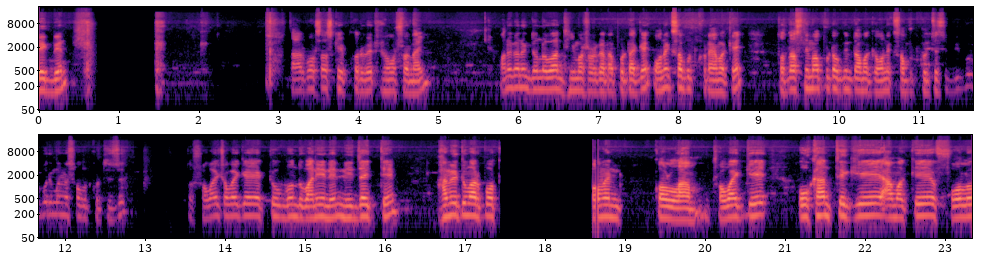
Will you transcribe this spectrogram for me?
দেখবেন। তারপর সাবস্ক্রাইব করবেন, সমস্যা নাই। অনেক অনেক ধন্যবাদ হিমা সরকার আপুটাকে। অনেক সাপোর্ট করে আমাকে। তো তাসলিমা আপুটাও কিন্তু আমাকে অনেক সাপোর্ট করতেছে, বিপুল পরিমাণে সাপোর্ট করতেছে। তো সবাই সবাইকে একটু বন্ধু বানিয়ে নেন নিজ আমি তোমার পথ কমেন্ট করলাম। সবাইকে ওখান থেকে আমাকে ফলো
